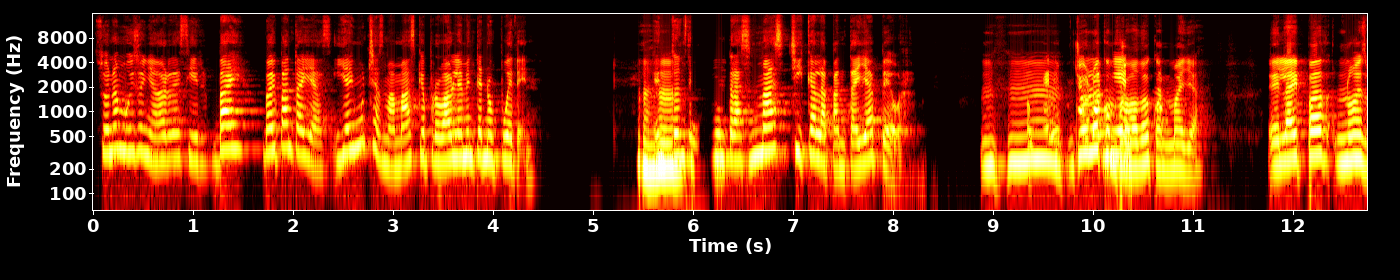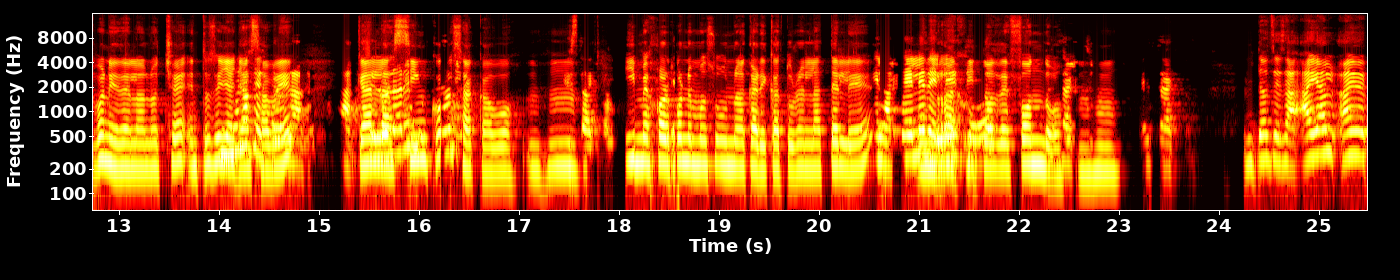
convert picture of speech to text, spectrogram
suena muy soñador decir, bye, bye pantallas. Y hay muchas mamás que probablemente no pueden. Entonces, mientras más chica la pantalla, peor. Yo lo he comprobado con Maya. El iPad no es buena idea en la noche, entonces ella ya sabe que a las en 5 el- se acabó. Exacto. Y mejor ponemos una caricatura en la tele, En la tele un de ratito lejos. de fondo. Exacto. Entonces, hay, hay-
